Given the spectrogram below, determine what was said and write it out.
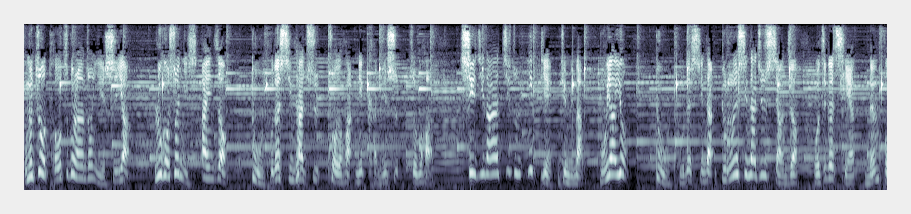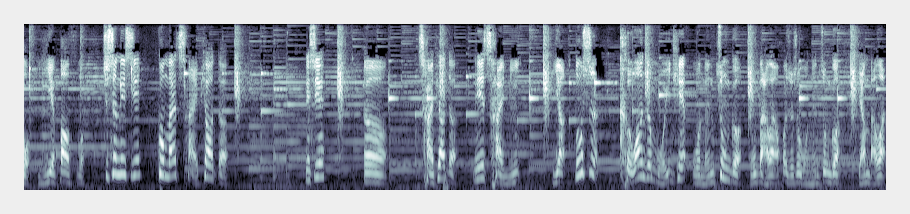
我们做投资过程当中也是一样，如果说你是按照赌徒的心态去做的话，你肯定是做不好。切记大家记住一点就明白，不要用。赌徒的心态，赌徒的心态就是想着我这个钱能否一夜暴富，就像那些购买彩票的那些，呃，彩票的那些彩民一样，都是渴望着某一天我能中个五百万，或者说我能中个两百万。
